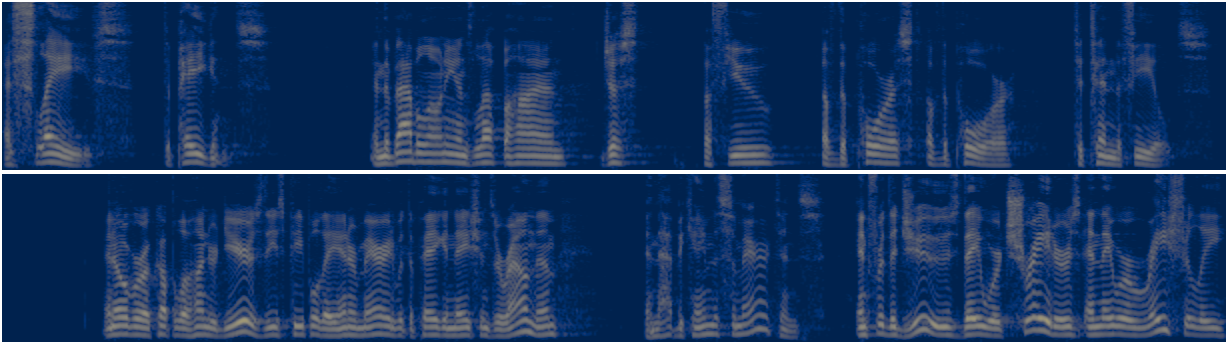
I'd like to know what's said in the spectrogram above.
as slaves to pagans. And the Babylonians left behind just a few of the poorest of the poor to tend the fields. And over a couple of hundred years, these people, they intermarried with the pagan nations around them, and that became the Samaritans. And for the Jews, they were traitors and they were racially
